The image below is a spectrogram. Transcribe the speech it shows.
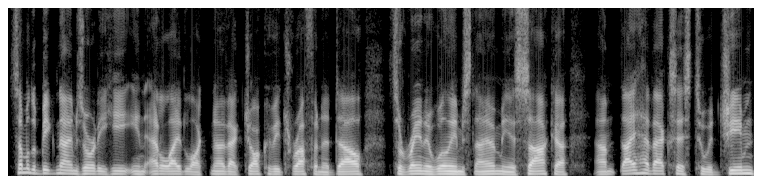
some of the big names already here in Adelaide, like Novak Djokovic, Rafa Nadal, Serena Williams, Naomi Osaka. Um, they have access to a gym.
